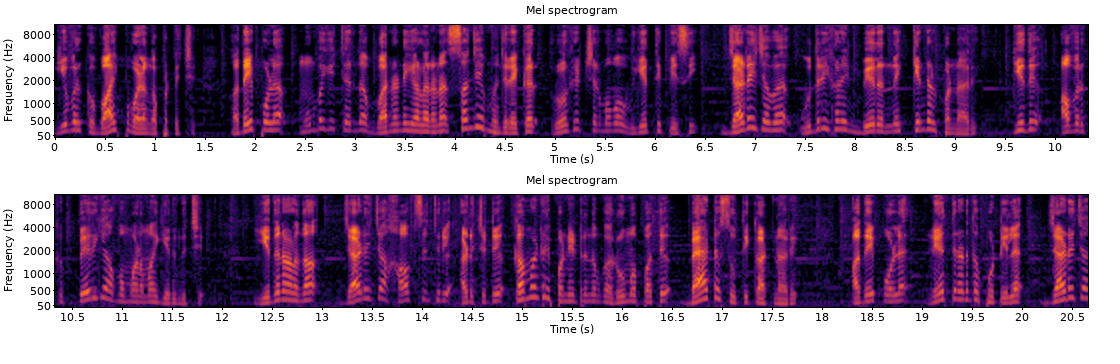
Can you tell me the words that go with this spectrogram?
இவருக்கு வாய்ப்பு வழங்கப்பட்டுச்சு. அதே போல மும்பையைச் சேர்ந்த வர்ணனையாளரான சஞ்சய் மஞ்சரேக்கர் ரோஹித் சர்மாவை உயர்த்தி பேசி ஜடேஜாவை உதிரிகளின் வீரர்னு கிண்டல் பண்ணாரு. இது அவருக்கு பெரிய அவமானமாக இருந்துச்சு. இதனால தான் ஜடேஜா ஹாஃப் செஞ்சுரி அடிச்சுட்டு கமெண்ட்ரி பண்ணிட்டு இருந்தவங்க ரூமை பார்த்து பேட்டை சுற்றி காட்டினாரு. அதே போல நேற்று நடந்த போட்டியில் ஜடேஜா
